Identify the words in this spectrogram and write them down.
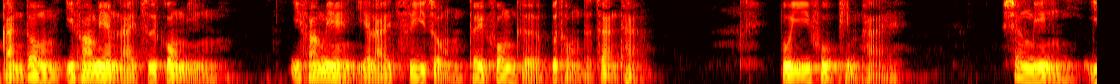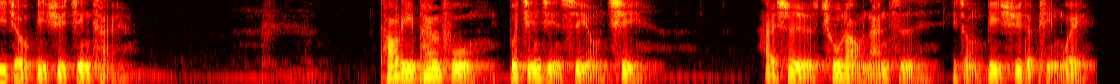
感动一方面来自共鸣，一方面也来自一种对风格不同的赞叹。不依附品牌，生命依旧必须精彩。逃离攀附不仅仅是勇气。还是初老男子一种必须的品味。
